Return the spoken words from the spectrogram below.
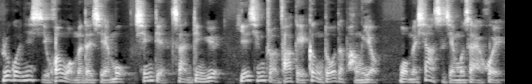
如果您喜欢我们的节目，请点赞订阅，也请转发给更多的朋友。我们下次节目再会。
